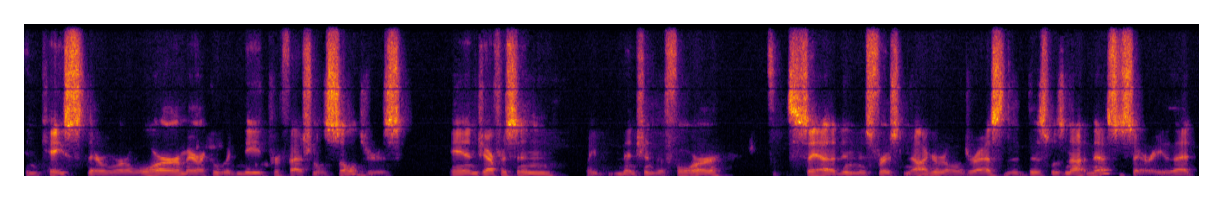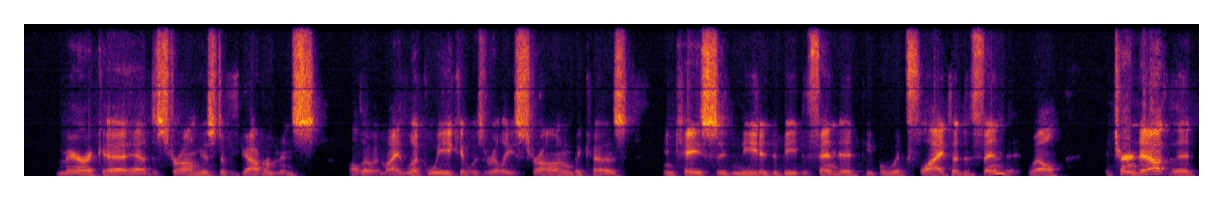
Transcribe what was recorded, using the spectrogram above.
in case there were a war, America would need professional soldiers. And Jefferson, we mentioned before, said in his first inaugural address that this was not necessary, that America had the strongest of governments. Although it might look weak, it was really strong because in case it needed to be defended, people would fly to defend it. Well, it turned out that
